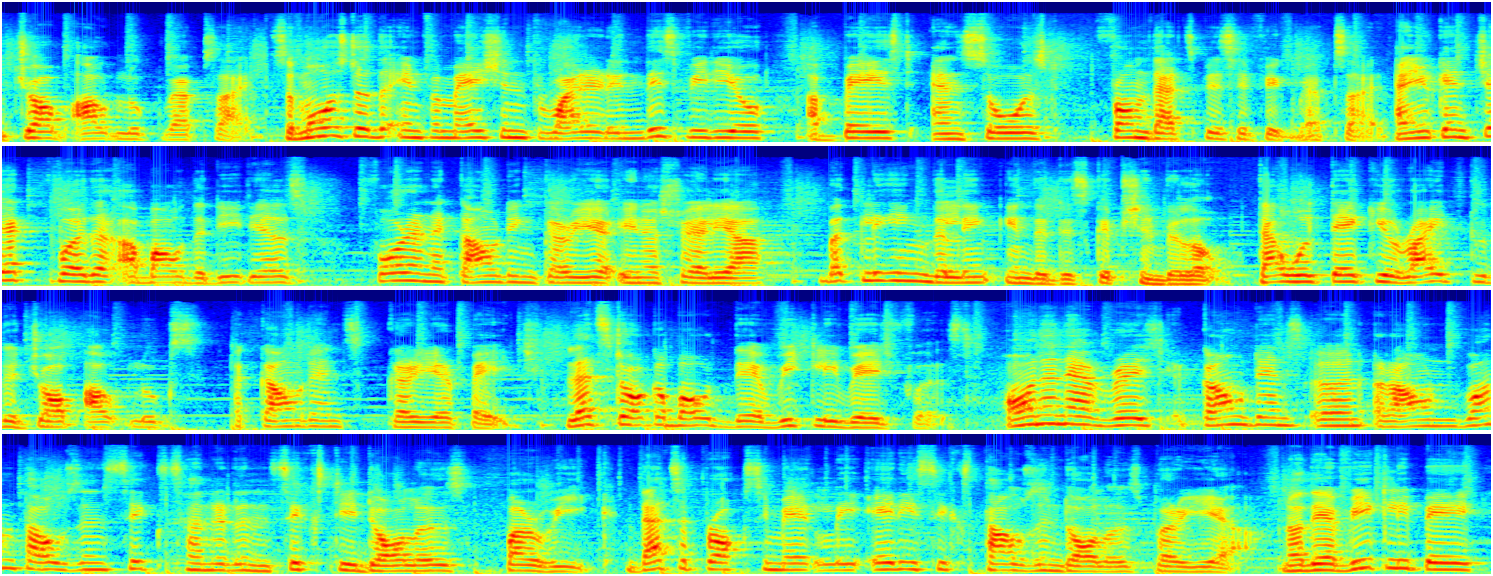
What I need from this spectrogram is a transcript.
Job Outlook website. So most of the information provided in this video are based and sourced from that specific website. And you can check further about the details for an accounting career in Australia by clicking the link in the description below. That will take you right to the Job Outlook's accountants career page. Let's talk about their weekly wage first. On an average, accountants earn around $1,660 per week. That's approximately $86,000 per year. Now their weekly pay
